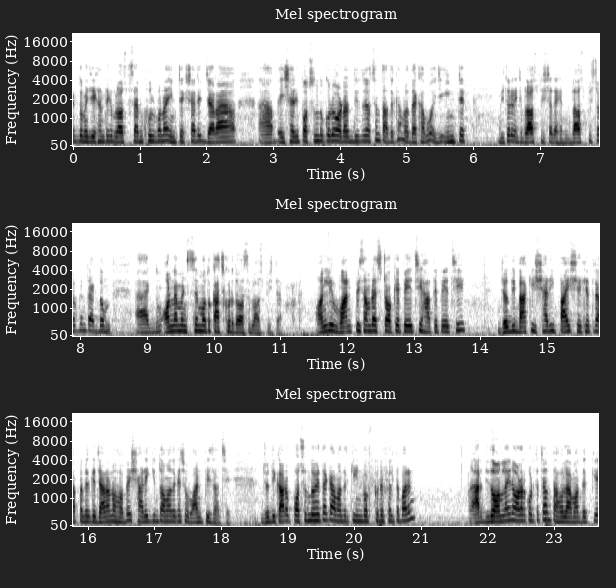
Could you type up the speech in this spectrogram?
একদম এই যে এখান থেকে ব্লাউজ পিস আমি খুলবো না ইনটেক শাড়ি। যারা এই শাড়ি পছন্দ করে অর্ডার দিতে যাচ্ছেন তাদেরকে আমরা দেখাবো। এই যে ইনটেক ভিতরে যে ব্লাউজ পিসটা দেখেন ব্লাউজ পিসটাও কিন্তু একদম একদম অর্নামেন্টসের মতো কাজ করে দেওয়া আছে ব্লাউজ পিসটা অনলি ওয়ান পিস আমরা স্টকে পেয়েছি হাতে পেয়েছি। যদি বাকি শাড়ি পাই সেক্ষেত্রে আপনাদেরকে জানানো হবে শাড়ি কিন্তু আমাদের কাছে ওয়ান পিস আছে। যদি কারও পছন্দ হয়ে থাকে আমাদেরকে ইনবক্স করে ফেলতে পারেন। আর যদি অনলাইনে অর্ডার করতে চান তাহলে আমাদেরকে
